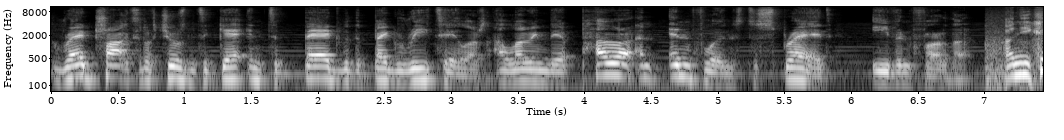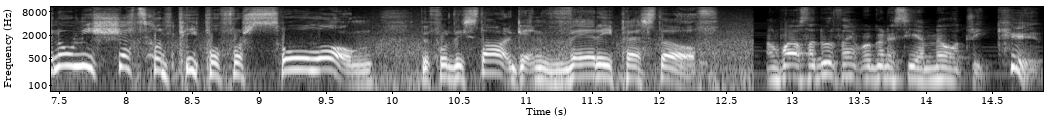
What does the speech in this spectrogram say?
Red Tractor have chosen to get into bed with the big retailers, allowing their power and influence to spread even further. And you can only shit on people for so long before they start getting very pissed off. And whilst I don't think we're going to see a military coup,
